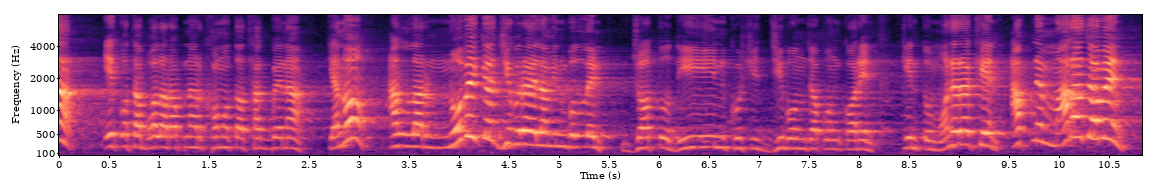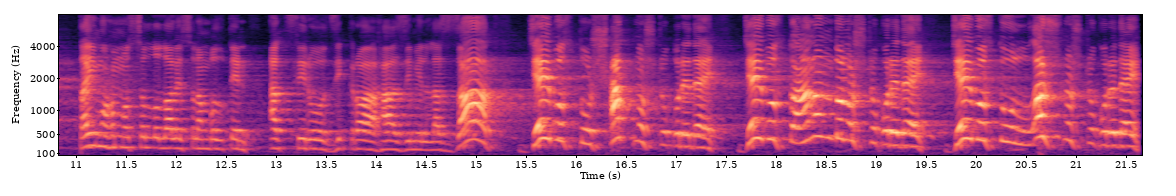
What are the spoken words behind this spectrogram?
না। এ কথা বলার আপনার ক্ষমতা থাকবে না। কেন? আল্লাহর নবীকে জিবরাইল আমিন বললেন, যতদিন খুশি জীবন যাপন করেন, কিন্তু মনে রাখেন আপনি মারা যাবেন। তাই মোহাম্মদ সাল্লাম বলতেন, আকসিরো জিক্রা হাজিমিল লাজ্জাত, যেই বস্তু স্বাদ নষ্ট করে দেয়, যেই বস্তু আনন্দ নষ্ট করে দেয়, যেই বস্তু উল্লাস নষ্ট করে দেয়,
